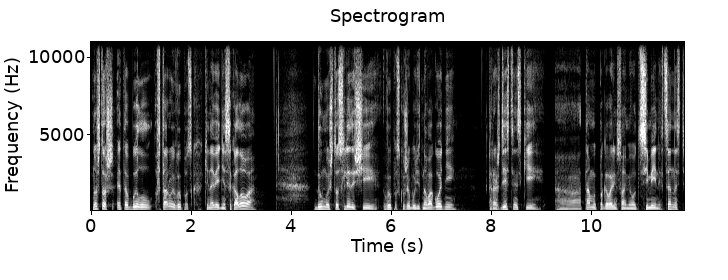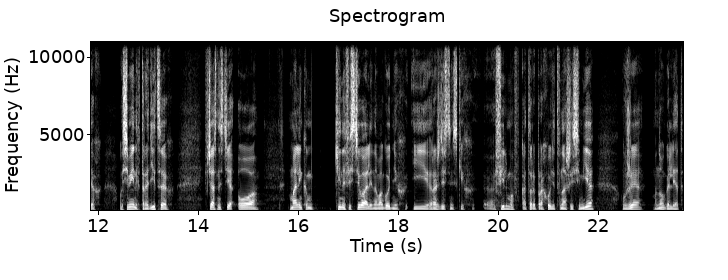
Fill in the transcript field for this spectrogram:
Ну что ж, это был второй выпуск «Киноведения Соколова». Думаю, что следующий выпуск уже будет новогодний, рождественский. А, Там мы поговорим с вами о семейных ценностях, о семейных традициях, в частности, о маленьком кинофестивале новогодних и рождественских э, фильмов, который проходит в нашей семье уже много лет.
